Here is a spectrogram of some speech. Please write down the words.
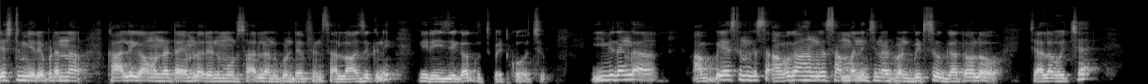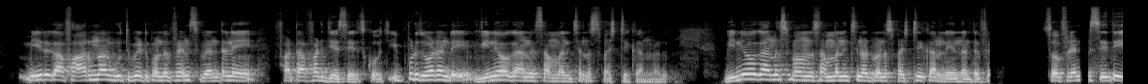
జస్ట్ మీరు ఎప్పుడన్నా ఖాళీగా ఉన్న టైంలో రెండు మూడు సార్లు అనుకుంటే ఫ్రెండ్స్ ఆ లాజిక్ని మీరు ఈజీగా గుర్తుపెట్టుకోవచ్చు. ఈ విధంగా అభ్యాసానికి అవగాహనకు సంబంధించినటువంటి బిట్స్ గతంలో చాలా వచ్చాయి. మీరు ఆ ఫార్ములాను గుర్తుపెట్టుకుంటే ఫ్రెండ్స్ వెంటనే ఫటాఫట్ చేసేసుకోవచ్చు. ఇప్పుడు చూడండి వినియోగానికి సంబంధించిన స్పష్టీకరణలు. వినియోగానికి సంబంధించినటువంటి స్పష్టీకరణలు ఏంటంటే సో ఫ్రెండ్స్ ఇది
